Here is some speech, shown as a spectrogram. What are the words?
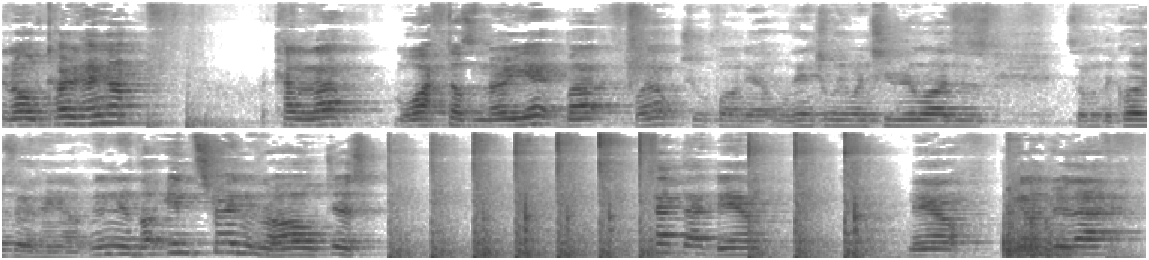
an old coat hanger I cut it up. My wife doesn't know yet, but, well, she'll find out eventually when she realises some of the clothes don't hang up. And in, the, in straight into the hole, just tap that down. Now, we're going to do that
